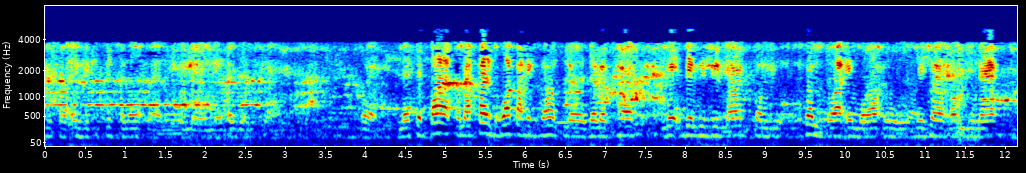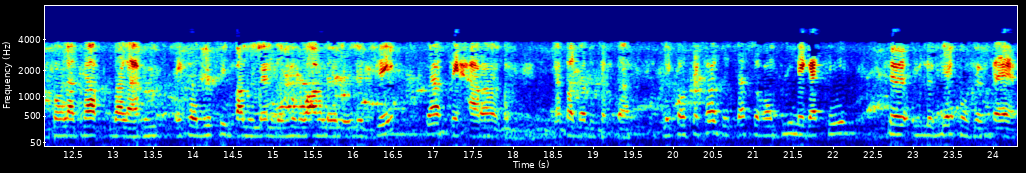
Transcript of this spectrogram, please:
il sera exécuté selon euh, les, les, les règles de l'islam. Ouais. Mais c'est pas, on n'a pas le droit, par exemple, de le prendre les, des musulmans comme, comme toi et moi, ou des gens ordinaires, qu'on l'attrape dans la rue et qu'on décide par nous-mêmes de vouloir le, le, le tuer. Ça, c'est haram. On n'a pas le droit de faire ça. Les conséquences de ça seront plus négatives que le bien qu'on veut faire.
